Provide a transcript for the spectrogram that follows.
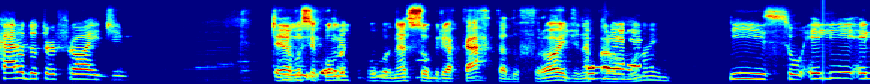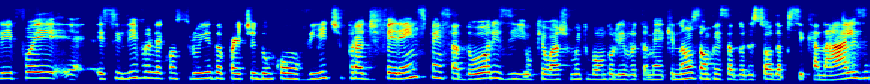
Caro Dr. Freud. É, você comentou, né, sobre a carta do Freud, né, para a mãe. Isso, ele, ele foi, esse livro ele é construído a partir de um convite para diferentes pensadores, e o que eu acho muito bom do livro também é que não são pensadores só da psicanálise,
